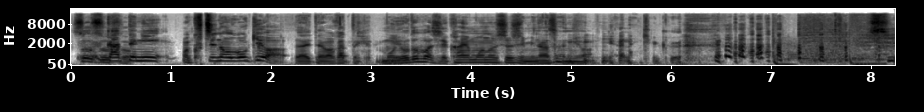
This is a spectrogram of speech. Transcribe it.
そうそうそう勝手に。まあ、口の動きは大体分かったけど、もうヨドバシで買い物してほしい、皆さんには。嫌な客。知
